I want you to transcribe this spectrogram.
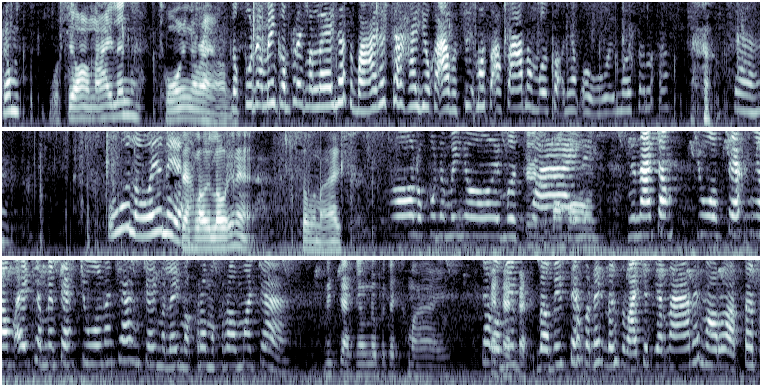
Come, we'll sit on an island, touring around. លោកពូអ្នកមីងកុំភ្លេចមកលេងណាសប្បាយណាចាស់ឲ្យយកកៅអៅមកស្លៀកមកស្អាតស្អាតមកមើលសក់ខ្ញុំអូយមើលសិនណាចាអូលយនេះ That's low, low, isn't it? So nice. អូលោកពូអ្នកមីងអើយមើលស្វាយនេះអ្នកណាចង់ជួលផ្ទះខ្ញុំអីខ្ញុំមានផ្ទះជួលណាចាអញ្ជើញមកលេងមកក្រុមមកក្រុមមកចានេះចាស់ខ្ញុំនៅប្រទេសខ្មែរចាបើមានបើមានផ្ទះប៉ុណ្ណេះដឹងសប្បាយចិត្តយ៉ាងណាទេមករកអាទិត្យ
